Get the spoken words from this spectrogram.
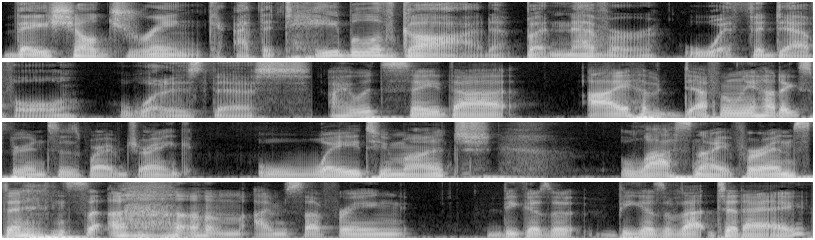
They shall drink at the table of God, but never with the devil. What is this? I would say that I have definitely had experiences where I've drank way too much. Last night, for instance, um, I'm suffering because of because of that today.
